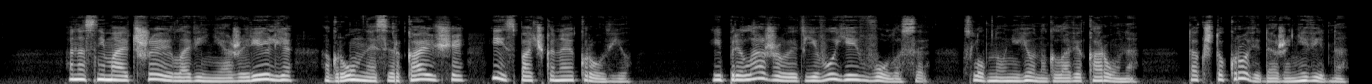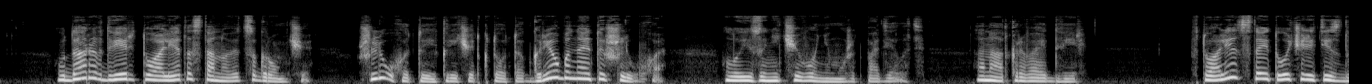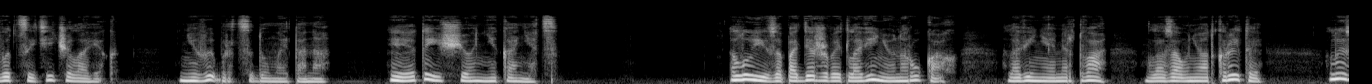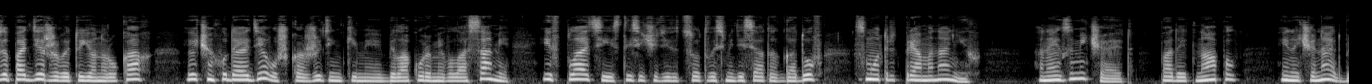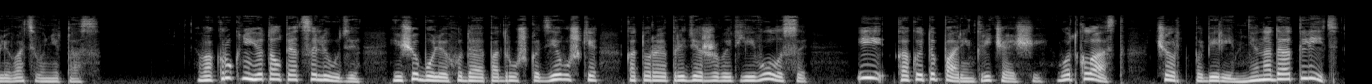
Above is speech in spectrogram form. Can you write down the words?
Она снимает шею лавине ожерелье, огромное, сверкающее и испачканное кровью, и прилаживает его ей в волосы, словно у нее на голове корона, так что крови даже не видно. Удары в дверь туалета становятся громче. «Шлюха ты!» — кричит кто-то. «Гребаная ты шлюха!» Луиза ничего не может поделать. Она открывает дверь. В туалет стоит очередь из двадцати человек. «Не выбраться», — думает она. И это еще не конец. Луиза поддерживает Лавинию на руках. Лавиния мертва, глаза у нее открыты. Луиза поддерживает ее на руках, и очень худая девушка с жиденькими белокурыми волосами и в платье из 1980-х годов смотрит прямо на них. Она их замечает, падает на пол и начинает блевать в унитаз. Вокруг нее толпятся люди, еще более худая подружка девушки, которая придерживает ей волосы, и какой-то парень, кричащий «Вот класт! Черт побери, мне надо отлить!»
